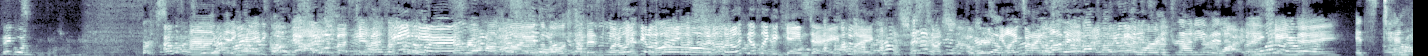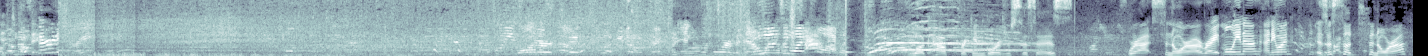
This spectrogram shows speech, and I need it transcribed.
Big one. I'm getting ready to go to The busted here. the Real Housewives of This literally feels like this literally feels like a game day. Like it's just such a weird feeling, but I love it. No, it's, it's not even. It's like game day. It's 10:56. Look how freaking gorgeous this is. We're at Sonora, right, Melina? Anyone? Is this Son- Sonora?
